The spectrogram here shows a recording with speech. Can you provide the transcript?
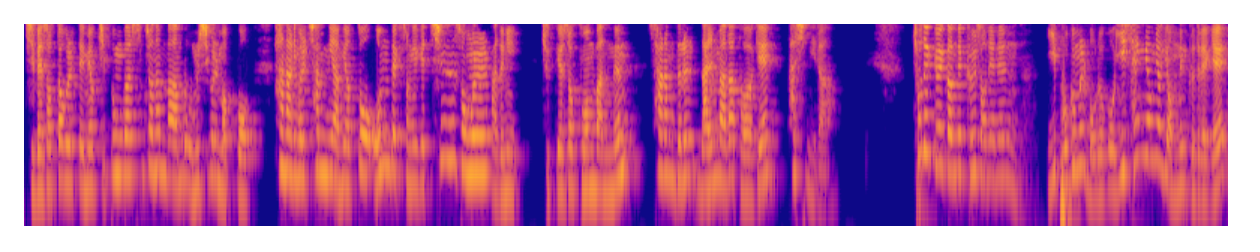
집에서 떡을 떼며 기쁨과 순전한 마음으로 음식을 먹고 하나님을 찬미하며 또 온 백성에게 친송을 받으니 주께서 구원받는 사람들을 날마다 더하게 하시니라. 초대교회 가운데 그 전에는 이 복음을 모르고 이 생명력이 없는 그들에게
